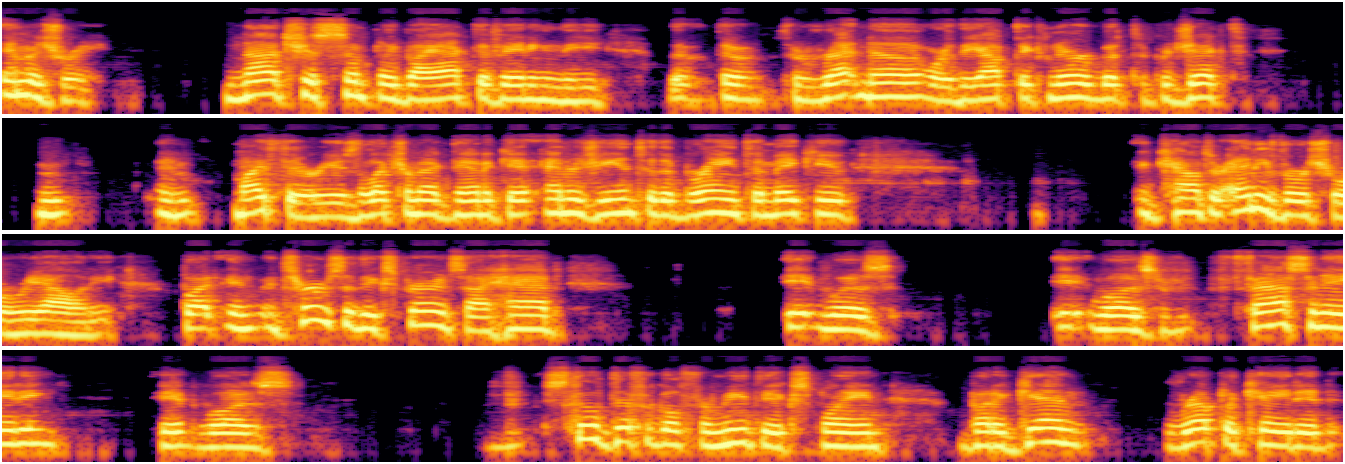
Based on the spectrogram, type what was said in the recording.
imagery, not just simply by activating the, the, the, the retina or the optic nerve, but to project, and my theory is electromagnetic energy into the brain to make you encounter any virtual reality. But in, in terms of the experience I had, it was it was fascinating. It was still difficult for me to explain, but again, replicated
